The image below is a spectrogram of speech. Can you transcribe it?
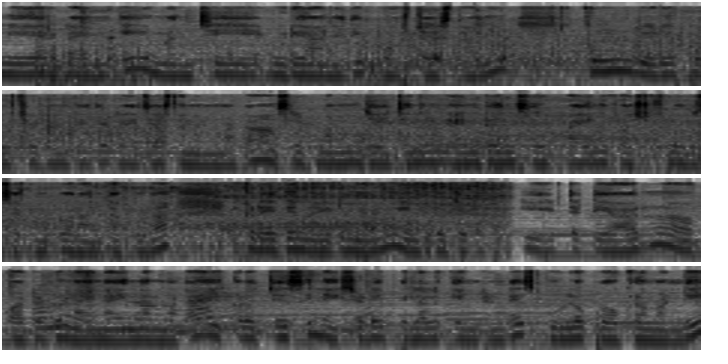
న్యూ ఇయర్ టైంకి మంచి వీడియో అనేది పోస్ట్ చేస్తాను. ఫుల్ వీడియో పోస్ట్ చేయడానికి అయితే ట్రై చేస్తాను అనమాట అసలు మనం జయచంద్రన్ ఎంట్రన్స్ పైన ఫస్ట్ ఫ్లోర్ సెకండ్ ఫ్లోర్ అంతా కూడా ఇక్కడైతే నైట్ మేము ఇంటికి వచ్చేటప్పటికి eight thirty or quarter to nine అయిందనమాట ఇక్కడ వచ్చేసి నెక్స్ట్ డే పిల్లలకి ఏంటంటే స్కూల్లో ప్రోగ్రామ్ అండి.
